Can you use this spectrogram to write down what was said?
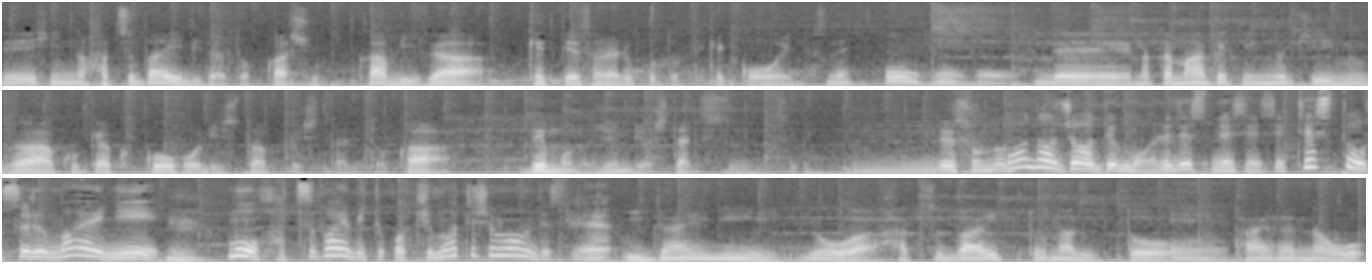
製品の発売日だとか出荷日が決定されることって結構多いんですね。ほうほうほう。でまたマーケティングチームが顧客候補をリストアップしたりとかデモの準備をしたりするんですよ。でそのまだじゃあでもあれですね先生。テストをする前に、うん。もう発売日とか決まってしまうんですね。意外に要は発売となるとええ。大変なお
